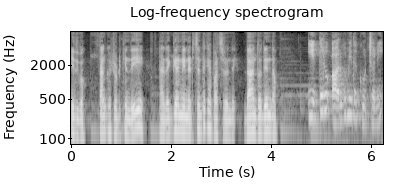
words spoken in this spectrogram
ఇదిగో సంకట ఉడికింది. నా దగ్గర నిన్నటి చింతకాయ పచ్చడి ఉంది. దాంతో తిందాం. ఇద్దరు అరుగు మీద కూర్చొని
